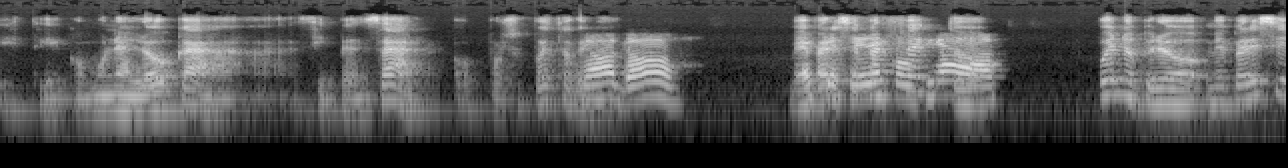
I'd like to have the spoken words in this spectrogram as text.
este, como una loca sin pensar. Por supuesto que no. No, Me parece perfecto. Bueno, pero me parece,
